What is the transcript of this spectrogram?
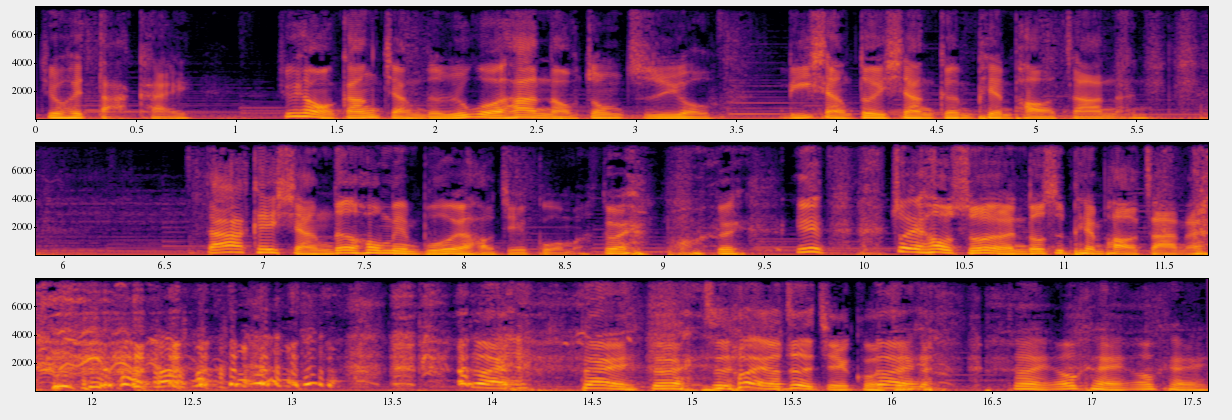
就会打开。就像我刚刚讲的，如果他的脑中只有理想对象跟骗炮的渣男，大家可以想，那后面不会有好结果嘛？对对，因为最后所有人都是骗炮渣男。对对对，只会有这个结果。真的，对，OK OK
